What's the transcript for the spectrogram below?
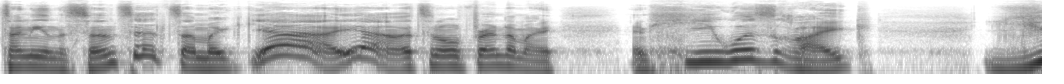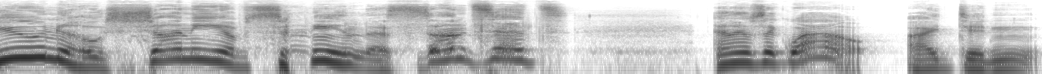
Sonny in the Sunsets? I'm like, Yeah, yeah, that's an old friend of mine. And he was like, You know Sonny of Sonny in the Sunsets? And I was like, Wow, I didn't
